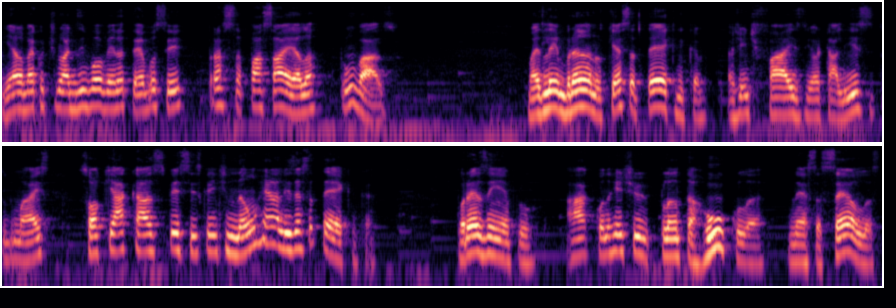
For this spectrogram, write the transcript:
e ela vai continuar desenvolvendo até você passar ela para um vaso. Mas lembrando que essa técnica a gente faz em hortaliças e tudo mais, só que há casos específicos que a gente não realiza essa técnica. Por exemplo, a, quando a gente planta rúcula, nessas células,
